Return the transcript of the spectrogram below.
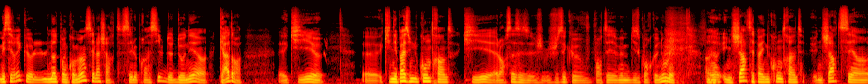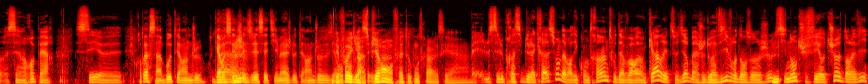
Mais c'est vrai que notre point commun, c'est la charte. C'est le principe de donner un cadre euh, qui est. euh, euh, qui n'est pas une contrainte, qui est alors ça, c'est- je, je sais que vous portez le même discours que nous, mais un- une charte c'est pas une contrainte, une charte c'est un c'est un repère, c'est euh, Puis, Au contraire, c'est un beau terrain de jeu. En tout cas, moi, Bah, c'est- j'ai cette image de terrain de jeu. Des fois, il est c'est- inspirant, en fait, au contraire. C'est, euh, Ben, c'est le principe de la création, d'avoir des contraintes ou d'avoir un cadre et de se dire bah, je dois vivre dans un jeu, Mm. sinon tu fais autre chose dans la vie.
